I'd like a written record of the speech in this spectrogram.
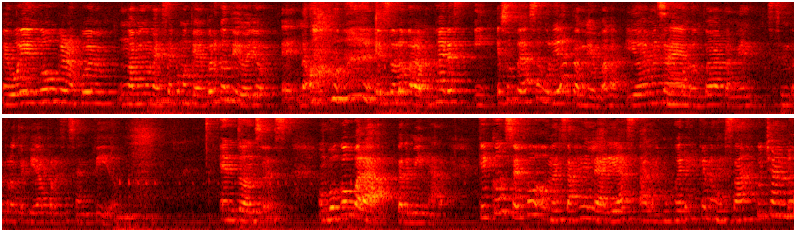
me voy en Google, no puedo, un amigo me decía como que me voy contigo, y yo, eh, no, es solo para mujeres. Y eso te da seguridad también, ¿vale? Y obviamente la conductora también se siente protegida por ese sentido. Entonces, un poco para terminar. ¿Qué consejo o mensaje le harías a las mujeres que nos están escuchando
